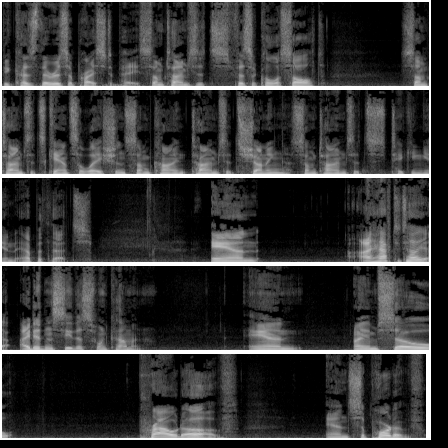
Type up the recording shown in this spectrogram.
because there is a price to pay. Sometimes it's physical assault, sometimes it's cancellation, sometimes it's shunning, sometimes it's taking in epithets. And I have to tell you, I didn't see this one coming. And I am so proud of and supportive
